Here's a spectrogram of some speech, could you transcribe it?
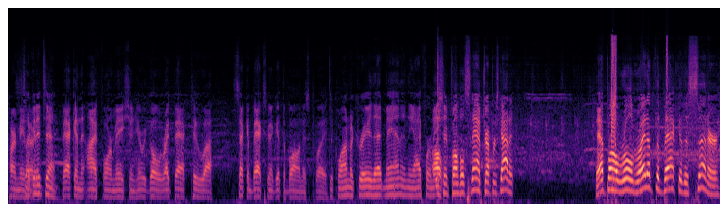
pardon me, second Larry. and 10. Back in the I formation. Here we go, right back to uh, second back's going to get the ball in this play. Daquan McCray, that man in the I formation, fumbled snap. Trempers got it. That ball rolled right up the back of the center,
